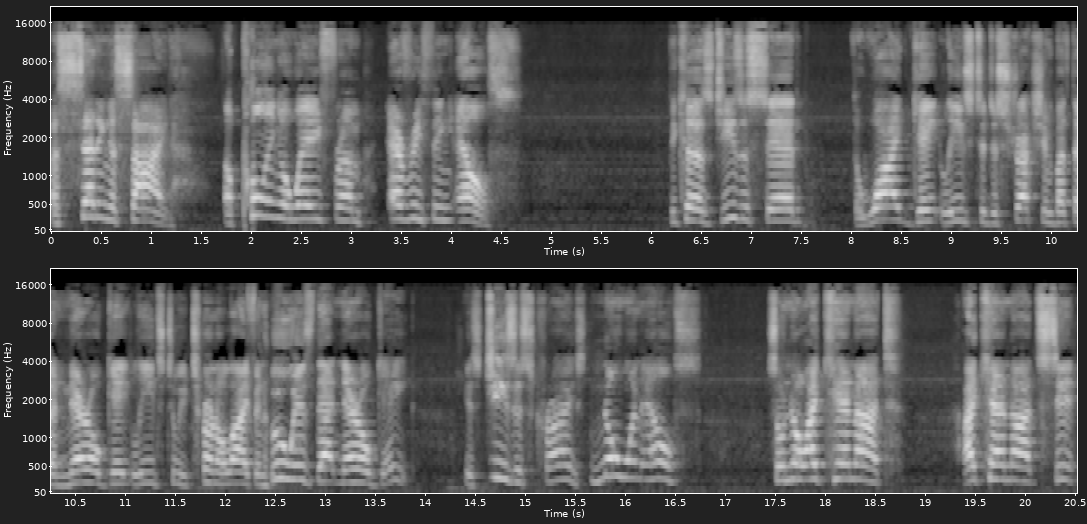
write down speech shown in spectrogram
a setting aside, a pulling away from everything else. Because Jesus said, the wide gate leads to destruction, but the narrow gate leads to eternal life. And who is that narrow gate? It's Jesus Christ, no one else. So, no, I cannot. I cannot sit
